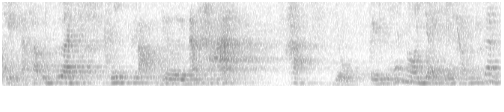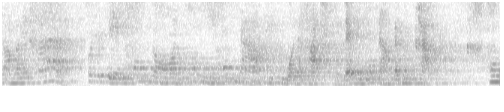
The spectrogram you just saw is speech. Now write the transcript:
เข็มนะคะเพื่อนๆทุกหลังเลยนะคะค่ะเดี๋ยวไปดูห้องนอนใหญ่เลยค่ะเพื่อนๆตามมาเลยค่ะ ก็จะเป็นห้องนอนที่มีห้องน้ำในตัวนะคะเดี๋ยวแวะดูห้องน้ำแป๊บนึงค่ะ ห้อง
